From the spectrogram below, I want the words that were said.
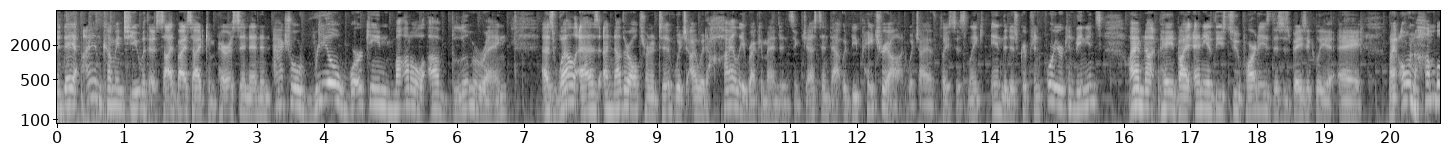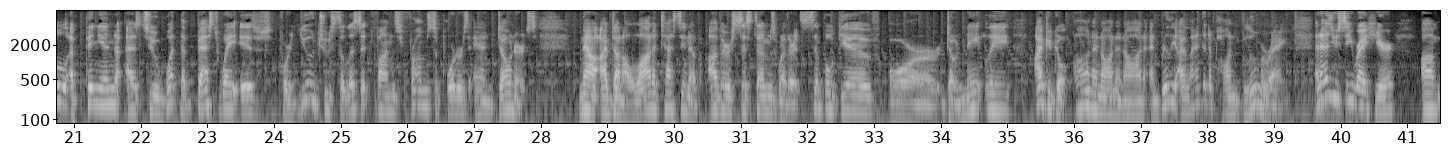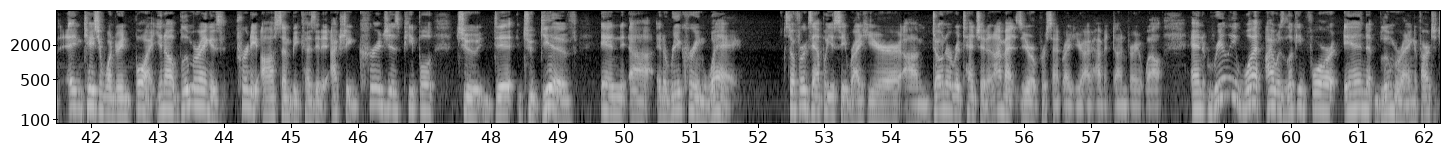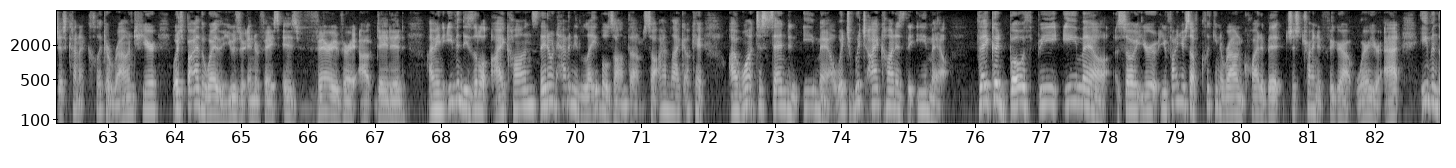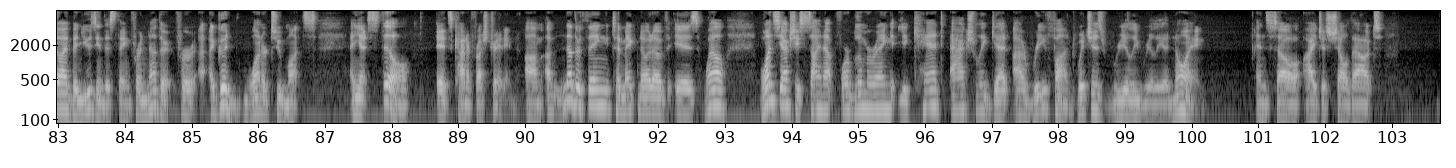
Today I am coming to you with a side-by-side comparison and an actual real working model of Bloomerang as well as another alternative which I would highly recommend and suggest, and that would be Patreon, which I have placed this link in the description for your convenience. I am not paid by any of these two parties. This is basically a my own humble opinion as to what the best way is for you to solicit funds from supporters and donors. Now, I've done a lot of testing of other systems, whether it's Simple Give or Donately. I could go on and on and on, and really I landed upon Bloomerang. And as you see right here, um, in case you're wondering, boy, you know, Bloomerang is pretty awesome because it actually encourages people to to give in uh, in a recurring way. So for example, you see right here, um, donor retention, and I'm at 0% right here. I haven't done very well. And really what I was looking for in Bloomerang, if I were to just kind of click around here, which by the way, the user interface is very, very outdated. I mean, even these little icons, they don't have any labels on them. So I'm like, okay, I want to send an email. Which, which icon is the email? They could both be email. So you're you find yourself clicking around quite a bit just trying to figure out where you're at even though I've been using this thing for another for a good 1 or 2 months. And yet still it's kind of frustrating. Um, another thing to make note of is well once you actually sign up for Bloomerang, you can't actually get a refund, which is really, really annoying. And so I just shelled out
